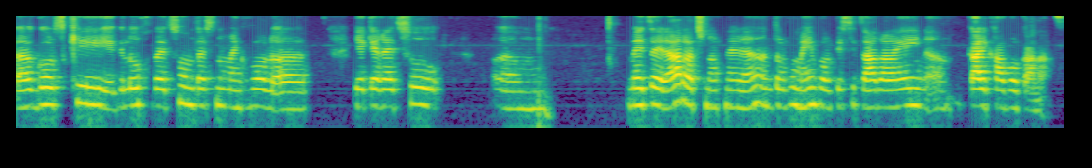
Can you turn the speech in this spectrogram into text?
Գործքի գլուխ 6-ում տեսնում ենք, որ եկեղեցու մեծեր առաջնորդները ընտրվում էին, որպեսզի ծառայեին կարիքավոր կանանց։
